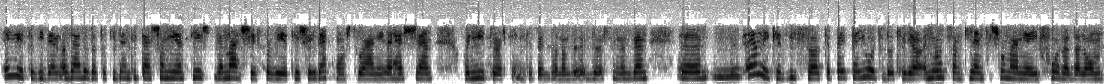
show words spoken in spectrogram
Egyrészt az, iden, az áldozatok identitása miatt is, de másrészt azért is, hogy rekonstruálni lehessen, hogy mi történt ezekben a bőrszínökben. Emlékezz vissza, te, te jól tudod, hogy a 89-es romániai forradalom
